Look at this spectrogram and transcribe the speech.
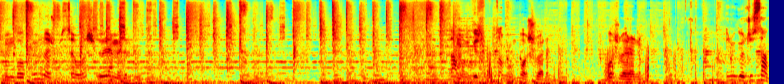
Şu an bakıyorum da bir savaş göremedim. Tamam güzel tamam boş verin. Boş verelim. Şimdi Gürcistan.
